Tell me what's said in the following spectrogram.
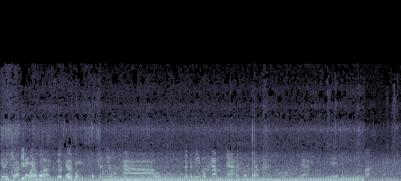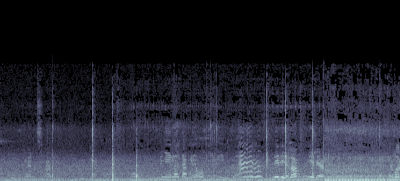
จะไม่จอดสิบไก่บาทนะพอจอดใจผมกระเหนียวขาวแล้วก็มีขาวกำจ้ะขาวกำจ้ะเอ๊ะงานชัน ไม่ใช่เรา ดังเลยออกทีวีนี่เดี๋ยวรอบนี่เดี๋ยวรส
